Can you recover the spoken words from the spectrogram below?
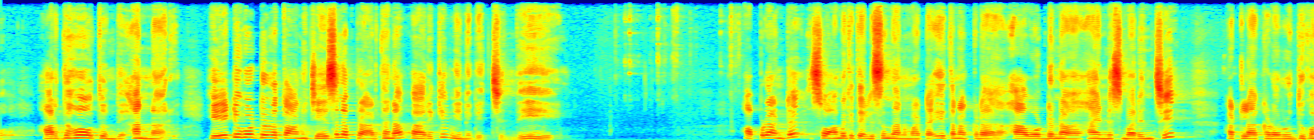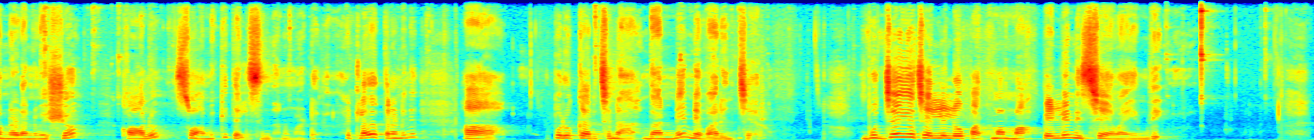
అర్థమవుతుంది అన్నారు. ఏటి ఒడ్డున తాను చేసిన ప్రార్థన వారికి వినిపించింది. అప్పుడు అంటే స్వామికి తెలిసిందనమాట ఇతను అక్కడ ఆ ఒడ్డున ఆయన్ని స్మరించి అట్లా అక్కడ రుద్దుకున్నాడన్న విషయం కాలు స్వామికి తెలిసిందనమాట. అట్లా అతనిని ఆ పురుకరిచిన దాన్ని నివారించారు. బుజ్జయ్య చెల్లెలు పద్మమ్మ పెళ్ళి నిశ్చయమైంది.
